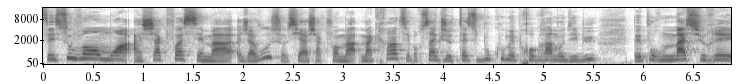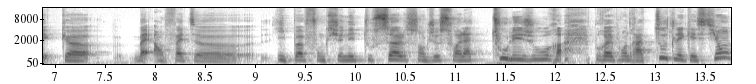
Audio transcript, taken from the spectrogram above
c'est souvent, moi, à chaque fois, c'est ma, j'avoue, c'est aussi à chaque fois ma, ma crainte. C'est pour ça que je teste beaucoup mes programmes au début, mais pour m'assurer que ben, en fait, euh, ils peuvent fonctionner tout seuls sans que je sois là tous les jours pour répondre à toutes les questions.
